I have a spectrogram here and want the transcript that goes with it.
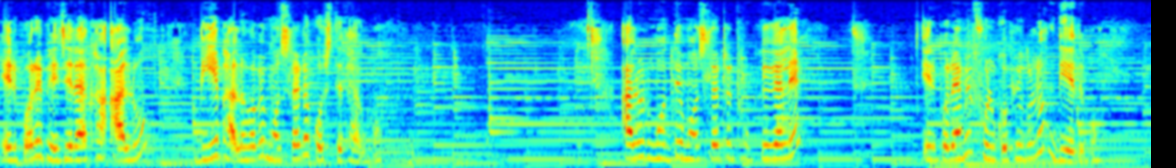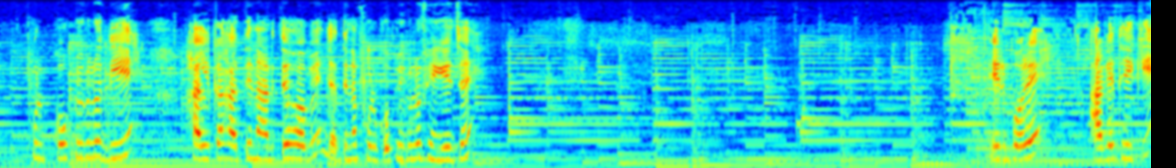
এরপরে ভেজে রাখা আলু দিয়ে ভালোভাবে মশলাটা কষতে থাকব। আলুর মধ্যে মশলাটা ঢুকে গেলে এরপরে আমি ফুলকপিগুলো দিয়ে দেবো। ফুলকপিগুলো দিয়ে হালকা হাতে নাড়তে হবে যাতে না ফুলকপিগুলো ভেঙে যায়। এরপরে আগে থেকে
